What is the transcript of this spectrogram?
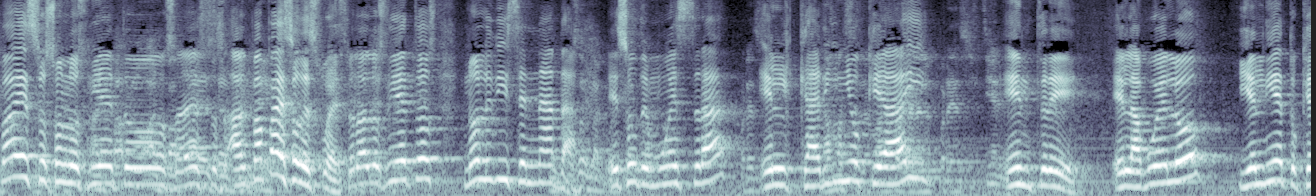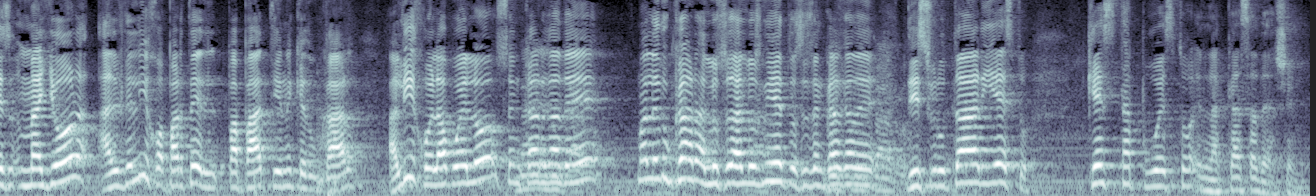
Para eso son los nietos, a estos, al papá eso después, pero a los nietos no le dice nada. Eso demuestra el cariño que hay entre el abuelo y el nieto, que es mayor al del hijo. Aparte, el papá tiene que educar al hijo, el abuelo se encarga de maleducar a los, a los nietos, se encarga de disfrutar y esto. ¿Qué está puesto en la casa de Hashem?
